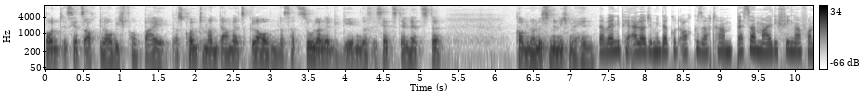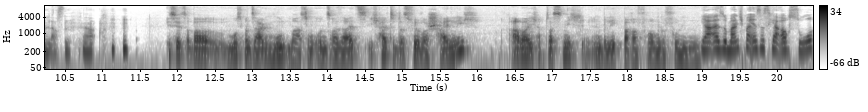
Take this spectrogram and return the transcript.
Bond ist jetzt auch, glaube ich, vorbei. Das konnte man damals glauben. Das hat es so lange gegeben, das ist jetzt der letzte. Komm, da müssen wir nicht mehr hin. Da werden die PR-Leute im Hintergrund auch gesagt haben, besser mal die Finger von lassen. Ja. ist jetzt aber, muss man sagen, Mutmaßung unsererseits. Ich halte das für wahrscheinlich, aber ich habe das nicht in belegbarer Form gefunden. Ja, also manchmal ist es ja auch so,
